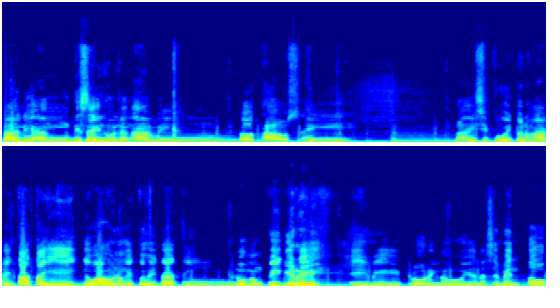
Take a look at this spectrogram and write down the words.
Bali, ang design ho ng aming goat house ay naisip po ito ng aking tatay eh. Gawa ho ng ito ho'y dating lumang piggery. Eh, may flooring na ho yan na semento.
